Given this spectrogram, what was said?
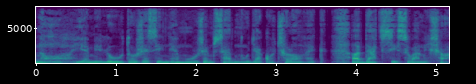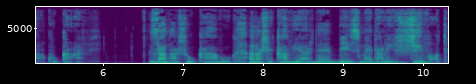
No, je mi ľúto, že si nemôžem sadnúť ako človek a dať si s vami šálku kávy. Za našu kávu a naše kaviarne by sme dali život.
